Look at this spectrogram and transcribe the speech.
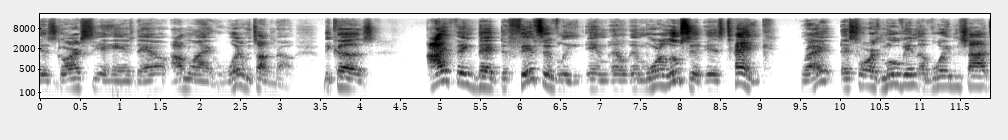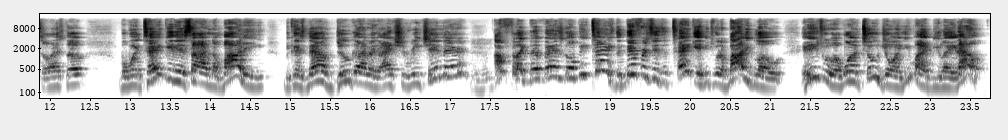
is Garcia hands down, I'm like, what are we talking about? Because I think that defensively and, and more elusive is Tank, right? As far as moving, avoiding shots, all that stuff. But when Tank get inside the body, because now Dude got to actually reach in there, mm-hmm. I feel like that man's gonna be Tank. The difference is the Tank if he's with a body blow, if he's with a one-two joint, you might be laid out.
